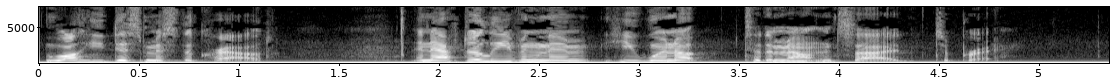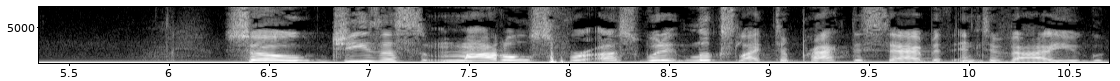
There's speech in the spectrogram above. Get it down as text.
while he dismissed the crowd. And after leaving them, he went up to the mountainside to pray. So Jesus models for us what it looks like to practice Sabbath and to value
